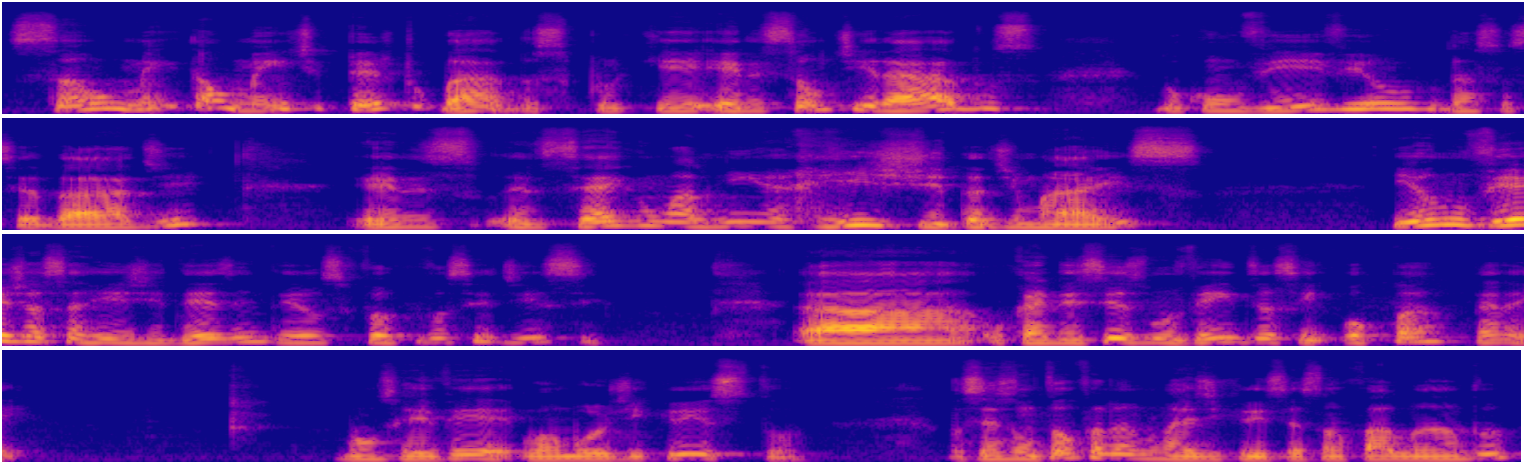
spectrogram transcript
são mentalmente perturbados, porque eles são tirados do convívio da sociedade, eles, eles seguem uma linha rígida demais, e eu não vejo essa rigidez em Deus, foi o que você disse. Ah, o kardecismo vem e diz assim: opa, peraí, vamos rever o amor de Cristo? Vocês não estão falando mais de Cristo, vocês estão falando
